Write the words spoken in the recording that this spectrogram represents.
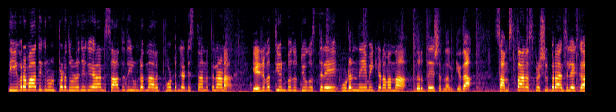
തീവ്രവാദികൾ ഉൾപ്പെടെ നുഴഞ്ഞു കയറാൻ സാധ്യതയുണ്ടെന്ന റിപ്പോർട്ടിന്റെ അടിസ്ഥാനത്തിലാണ് എഴുപത്തിയൊൻപത് ഉദ്യോഗസ്ഥരെ ഉടൻ നിയമിക്കണമെന്ന നിർദ്ദേശം നൽകിയത്. സംസ്ഥാന സ്പെഷ്യൽ ബ്രാഞ്ചിലേക്ക്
